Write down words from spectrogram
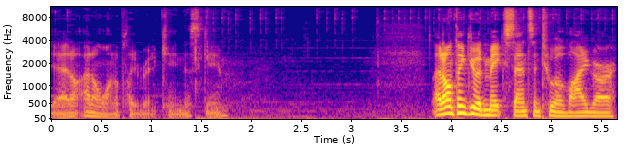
Yeah, I don't, I don't want to play Red Kayn this game. I don't think it would make sense into a Veigar.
